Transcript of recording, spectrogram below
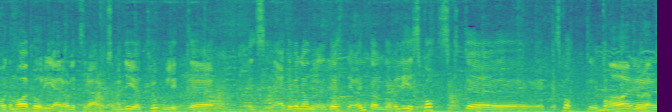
Och de har burgare och lite sådär också, men det är ju otroligt... Eh, det är väl någon, det, jag vet inte, det är väl skotskt... Eh, skottbar? Ja, jag tror det.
